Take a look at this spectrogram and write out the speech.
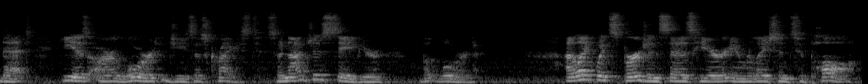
That He is our Lord Jesus Christ. So not just Savior, but Lord. I like what Spurgeon says here in relation to Paul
